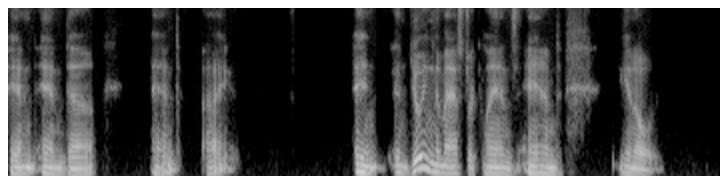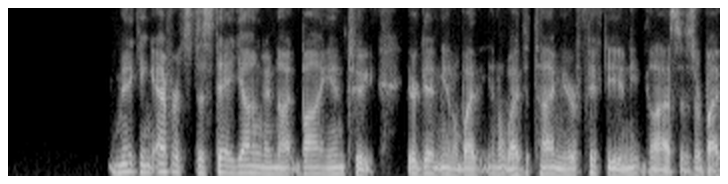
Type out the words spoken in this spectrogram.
and and uh, and I and and doing the master cleanse and you know making efforts to stay young and not buy into you're getting you know by you know by the time you're 50 you need glasses or by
